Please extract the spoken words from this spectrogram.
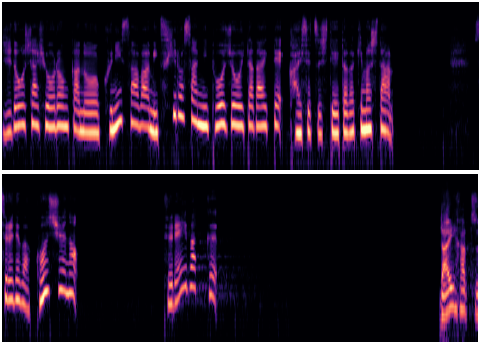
自動車評論家の国沢光弘さんに登場いただいて解説していただきました。それでは今週のプレイバック。ダイハツ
